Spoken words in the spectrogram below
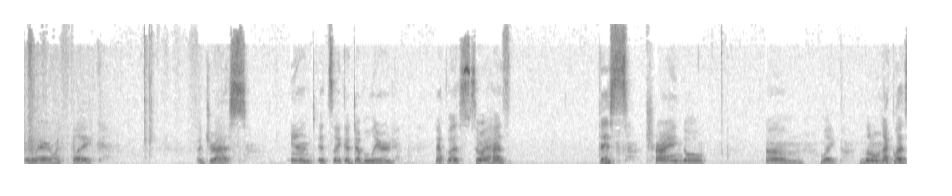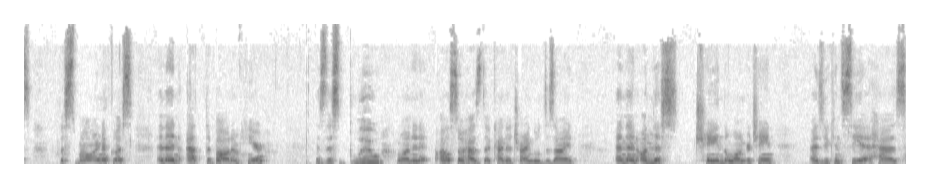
to wear with like a dress and it's like a double layered necklace. So it has this triangle um, like little necklace the smaller necklace and then at the bottom here is this blue one and it also has the kind of triangle design. And then on this chain the longer chain as you can see it has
